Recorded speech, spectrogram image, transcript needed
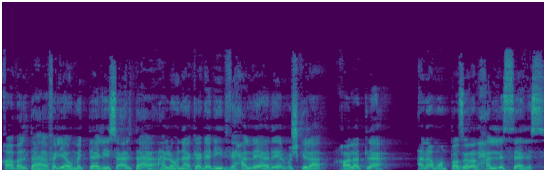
قابلتها في اليوم التالي سألتها هل هناك جديد في حل هذه المشكلة؟ قالت لا أنا منتظر الحل الثالث.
